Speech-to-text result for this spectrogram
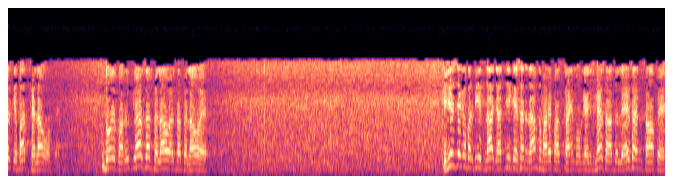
اس کے بعد پھیلاؤ ہوتا ہے۔ دو فاروق کیا ایسا پھیلاؤ ایسا پھیلاؤ ہے۔ کہ جس جگہ پر بھی اطلاع جاتی ہے کہ ایسا نظام تمہارے پاس قائم ہو گیا، جس میں ایسا عدل ہے ایسا انصاف ہے،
